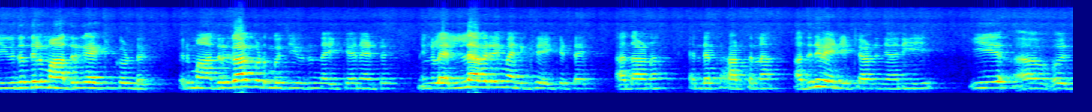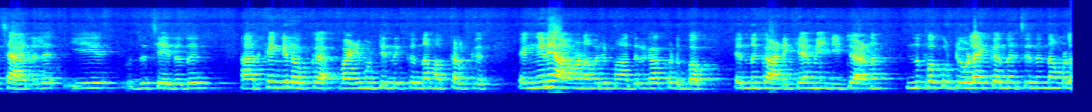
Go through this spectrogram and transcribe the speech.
ജീവിതത്തിൽ മാതൃകയാക്കിക്കൊണ്ട് ഒരു മാതൃകാ കുടുംബ ജീവിതം നയിക്കാനായിട്ട് നിങ്ങൾ എല്ലാവരെയും അനുഗ്രഹിക്കട്ടെ. അതാണ് എന്റെ പ്രാർത്ഥന. അതിനു വേണ്ടിയിട്ടാണ് ഞാൻ ഈ ഈ ചാനൽ ഈ ഇത് ചെയ്തത്. ആർക്കെങ്കിലുമൊക്കെ വഴിമുട്ടി നിൽക്കുന്ന മക്കൾക്ക് എങ്ങനെയാവണം ഒരു മാതൃകാ കുടുംബം എന്ന് കാണിക്കാൻ വേണ്ടിയിട്ടാണ്. ഇന്നിപ്പോൾ കുട്ടികളെയൊക്കെ എന്ന് വെച്ചാൽ നമ്മൾ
